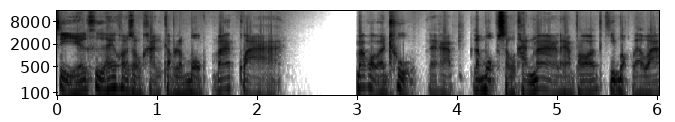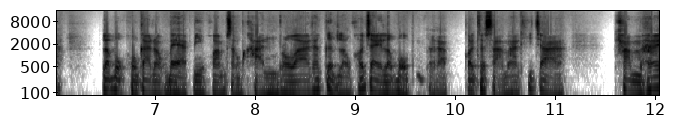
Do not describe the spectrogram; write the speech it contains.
สี่ก็คือให้ความสำคัญกับระบบมากกว่ามากกว่าวัตถุนะครับ ระบบสำคัญมากนะครับ เพราะเมื่อกี้บอกแล้วว่า ระบบของการออกแบบมีความสำคัญ เพราะว่าถ้าเกิดเราเข้าใจระบบนะครับ ก็จะสามารถที่จะทำให้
